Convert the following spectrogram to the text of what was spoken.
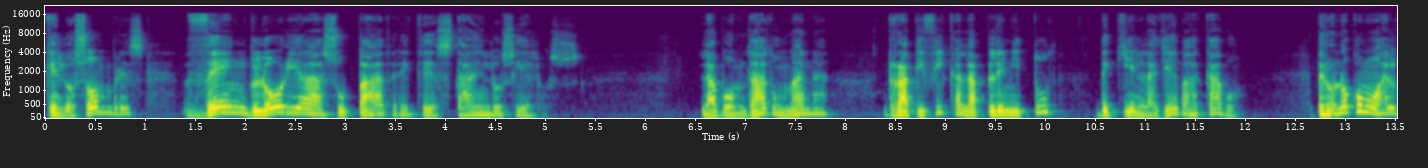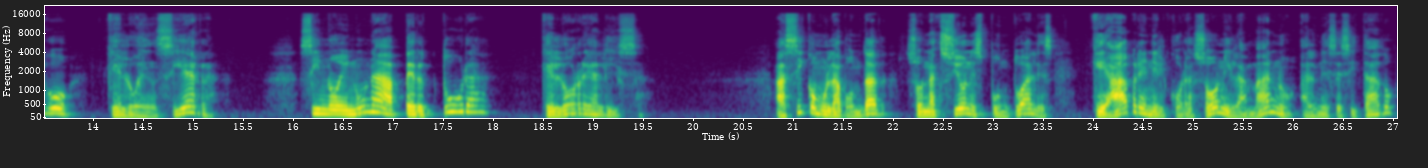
que los hombres den gloria a su Padre que está en los cielos. La bondad humana ratifica la plenitud de quien la lleva a cabo, pero no como algo que lo encierra, sino en una apertura que lo realiza. Así como la bondad son acciones puntuales que abren el corazón y la mano al necesitado,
